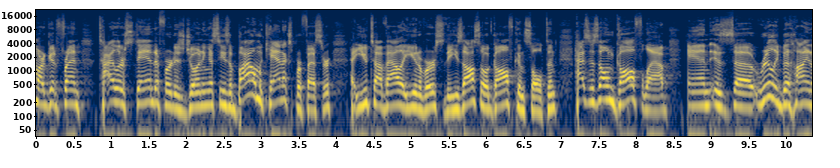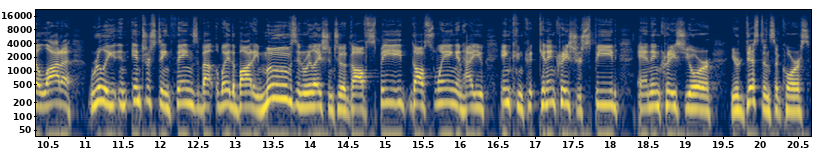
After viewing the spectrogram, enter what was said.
Our good friend Tyler Standifird is joining us. He's a biomechanics professor at Utah Valley University. He's also a golf consultant, has his own golf lab, and is uh, really behind a lot of really interesting things about the way the body moves in relation to a golf speed, golf swing, and how you in- can increase your speed and increase your your distance, of course,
